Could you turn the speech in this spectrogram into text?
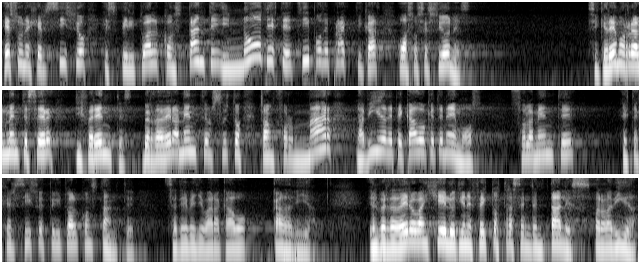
es un ejercicio espiritual constante y no de este tipo de prácticas o asociaciones. Si queremos realmente ser diferentes, verdaderamente ¿no transformar la vida de pecado que tenemos, solamente este ejercicio espiritual constante se debe llevar a cabo cada día. El verdadero evangelio tiene efectos trascendentales para la vida.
